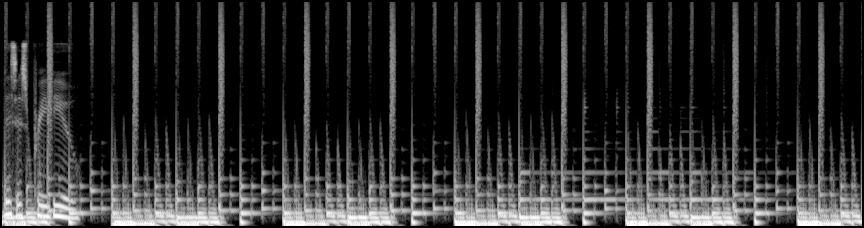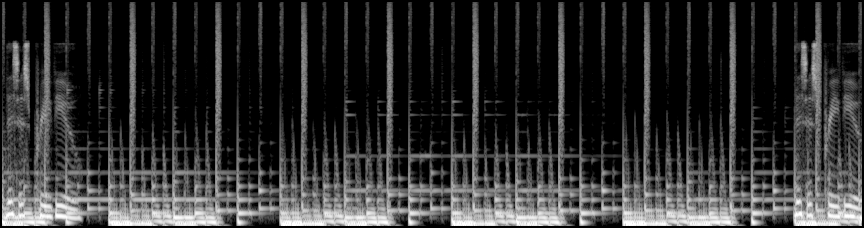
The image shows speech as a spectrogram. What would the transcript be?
This is preview. This is preview. This is preview.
